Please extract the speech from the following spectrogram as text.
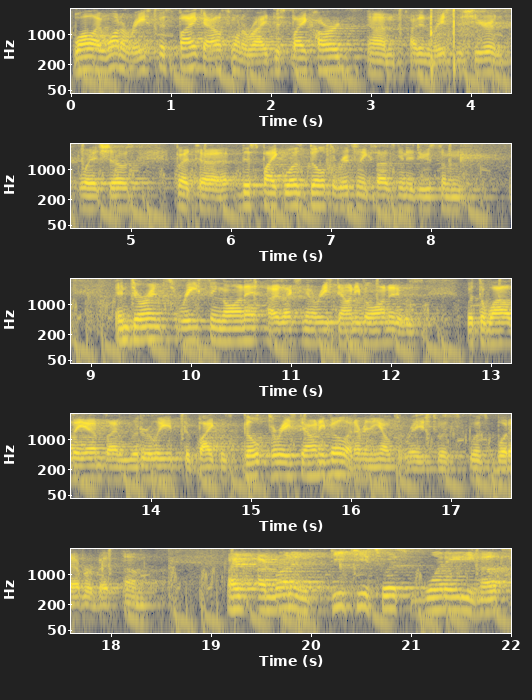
While I want to race this bike, I also want to ride this bike hard. Um, I didn't race this year, and boy, it shows. But uh, this bike was built originally because I was going to do some endurance racing on it. I was actually going to race Downieville on it. It was with the Wild AMs. I literally the bike was built to race Downieville, and everything else it raced was was whatever. But um, I, am running DT Swiss 180 hubs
